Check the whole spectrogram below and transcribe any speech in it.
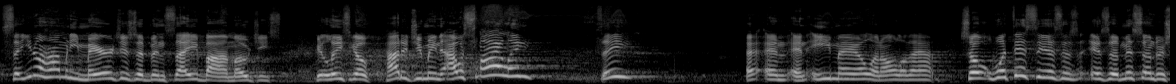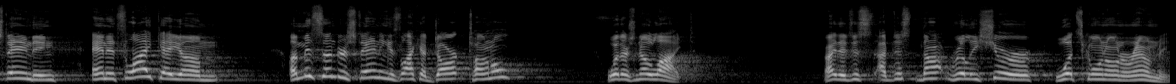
say, you know how many marriages have been saved by emojis? At least go, how did you mean it? I was smiling. See? And, and email and all of that. So what this is, is, is a misunderstanding, and it's like a, um, a misunderstanding is like a dark tunnel where there's no light. Right? They're just, I'm just not really sure what's going on around me.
